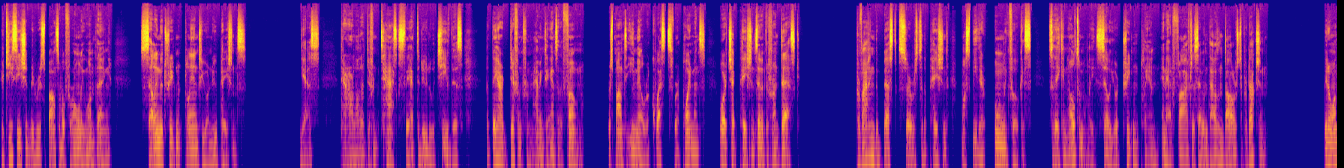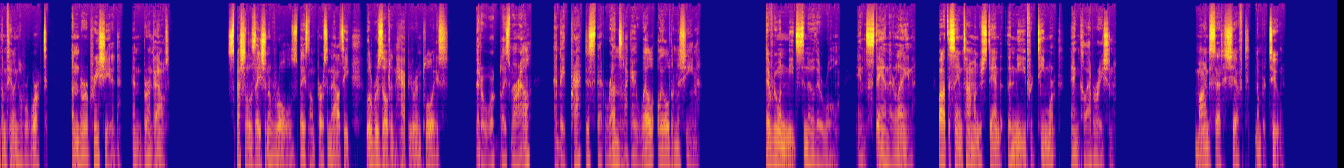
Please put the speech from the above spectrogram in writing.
Your TC should be responsible for only one thing selling the treatment plan to your new patients. Yes, there are a lot of different tasks they have to do to achieve this, but they are different from having to answer the phone, respond to email requests for appointments, or check patients in at the front desk. Providing the best service to the patient must be their only focus, so they can ultimately sell your treatment plan and add five to seven thousand dollars to production. We don't want them feeling overworked, underappreciated, and burnt out. Specialization of roles based on personality will result in happier employees, better workplace morale, and a practice that runs like a well oiled machine. Everyone needs to know their role and stay in their lane, while at the same time understand the need for teamwork and collaboration. Mindset shift number two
